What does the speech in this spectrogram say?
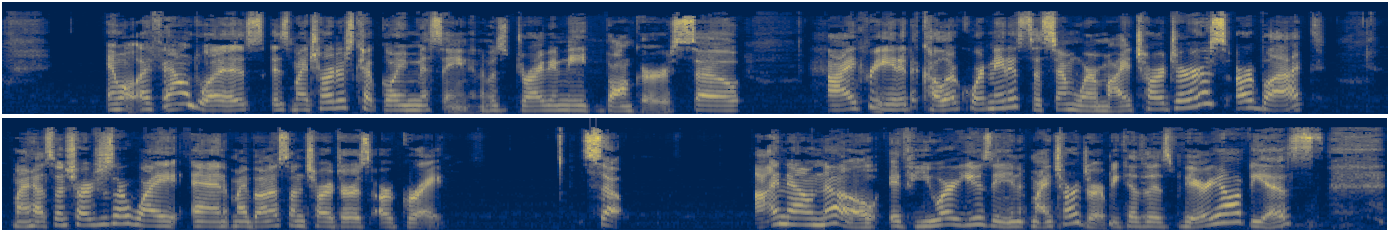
And what I found was, is my chargers kept going missing and it was driving me bonkers. So I created a color coordinated system where my chargers are black, my husband's chargers are white, and my bonus on chargers are gray. So I now know if you are using my charger because it's very obvious.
